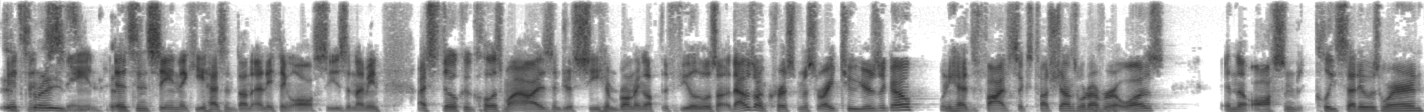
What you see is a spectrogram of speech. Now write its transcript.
It's, It's, crazy. insane. It's insane that he hasn't done anything all season. I mean, I still could close my eyes and just see him running up the field. It was on, that was on Christmas, right? Two years ago when he had five, six touchdowns, whatever Mm-hmm. it was, in the awesome cleats that he was wearing.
